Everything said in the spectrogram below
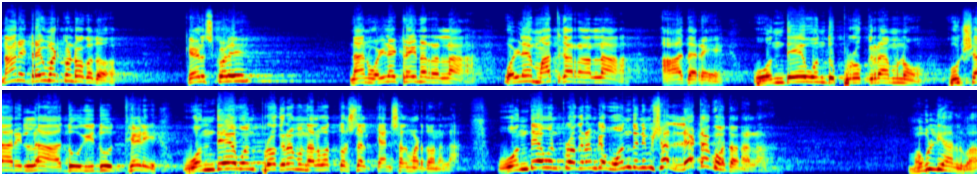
ನಾನೇ ಡ್ರೈವ್ ಮಾಡ್ಕೊಂಡು ಹೋಗೋದು. ಕೇಳಿಸ್ಕೊಳ್ಳಿ. ನಾನು ಒಳ್ಳೆ ಟ್ರೈನರ್ ಅಲ್ಲ. ಒಳ್ಳೆ ಮಾತುಗಾರ ಅಲ್ಲ ಆದರೆ ಒಂದೇ ಒಂದು ಪ್ರೋಗ್ರಾಮ್ನು ಹುಷಾರಿಲ್ಲ, ಅದು ಇದು ಅಂಥೇಳಿ ಒಂದೇ ಒಂದು ಪ್ರೋಗ್ರಾಮ್ ನಲವತ್ತು ವರ್ಷದಲ್ಲಿ ಕ್ಯಾನ್ಸಲ್ ಮಾಡಿದವನಲ್ಲ. ಒಂದೇ ಒಂದು ಪ್ರೋಗ್ರಾಮ್ಗೆ ಒಂದು ನಿಮಿಷ ಲೇಟಾಗಿ ಹೋದವನಲ್ಲ. ಮೌಲ್ಯ ಅಲ್ವಾ?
